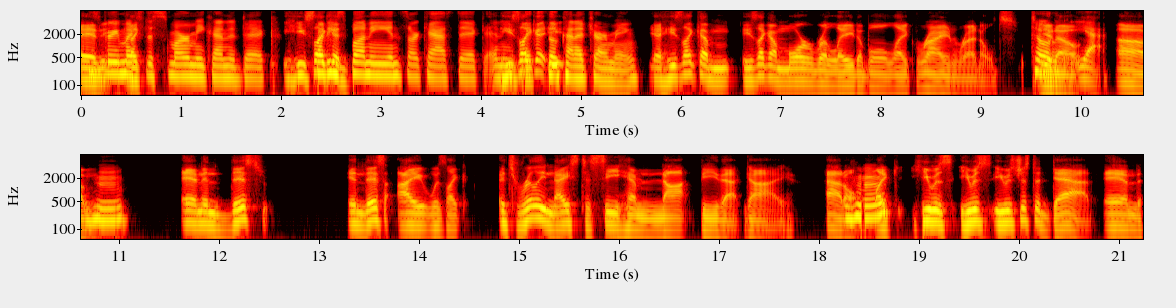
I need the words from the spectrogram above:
he's very much like, the smarmy kind of dick. he's like he's funny and sarcastic, and he's, he's like, like a- still kind of charming. yeah he's like a he's like a more relatable like ryan reynolds Totally, you know yeah. um Mhm. and in this in this i was like it's really nice to see him not be that guy at all Mhm. like he was he was he was just a dad and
